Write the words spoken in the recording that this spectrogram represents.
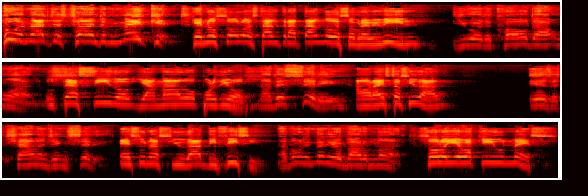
who are not just trying to make it. que no solo están tratando de sobrevivir, You are the called out ones. usted ha sido llamado por Dios. Now, this city Ahora esta ciudad is a challenging city. es una ciudad difícil. I've only been here about a month, Solo llevo aquí un mes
